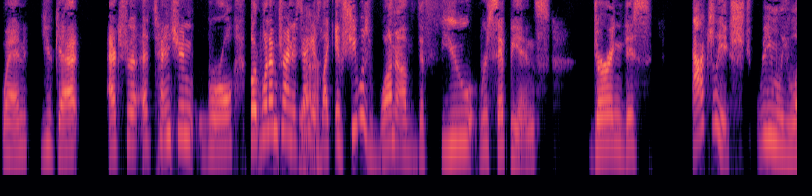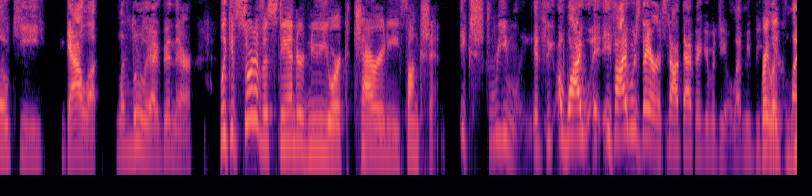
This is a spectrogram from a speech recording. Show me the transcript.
when you get extra attention rural. But what I'm trying to say Yeah. is like, if she was one of the few recipients during this actually extremely low key gala, like literally I've been there, Like it's sort of a standard New York charity function. Extremely. It's the uh, why if I was there, it's not that big of a deal. Let me be Right, clear. like,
